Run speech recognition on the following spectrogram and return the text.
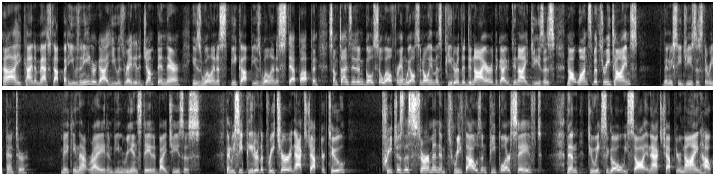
Ah, he kind of messed up, but he was an eager guy. He was ready to jump in there. He was willing to speak up. He was willing to step up, and sometimes it didn't go so well for him. We also know him as Peter the denier, the guy who denied Jesus, not once, but three times. But then we see Jesus the repenter, making that right and being reinstated by Jesus. Then we see Peter the preacher in Acts chapter 2, preaches this sermon, and 3,000 people are saved. Then, two weeks ago, we saw in Acts chapter 9 how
